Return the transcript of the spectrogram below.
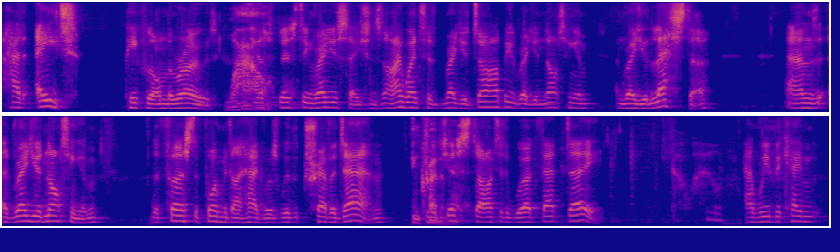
had eight people on the road Wow. just visiting radio stations. And I went to Radio Derby, Radio Nottingham, and Radio Leicester. And at Radio Nottingham, the first appointment I had was with Trevor Dann. Incredible. Who just started work that day. Oh, wow. And we became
